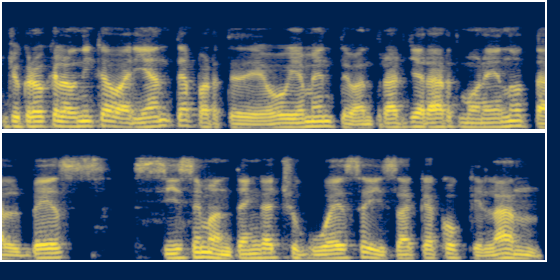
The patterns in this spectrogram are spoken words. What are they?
yo creo que la única variante, aparte de obviamente va a entrar Gerard Moreno, tal vez sí se mantenga Chukwese y saque a Coquelán,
